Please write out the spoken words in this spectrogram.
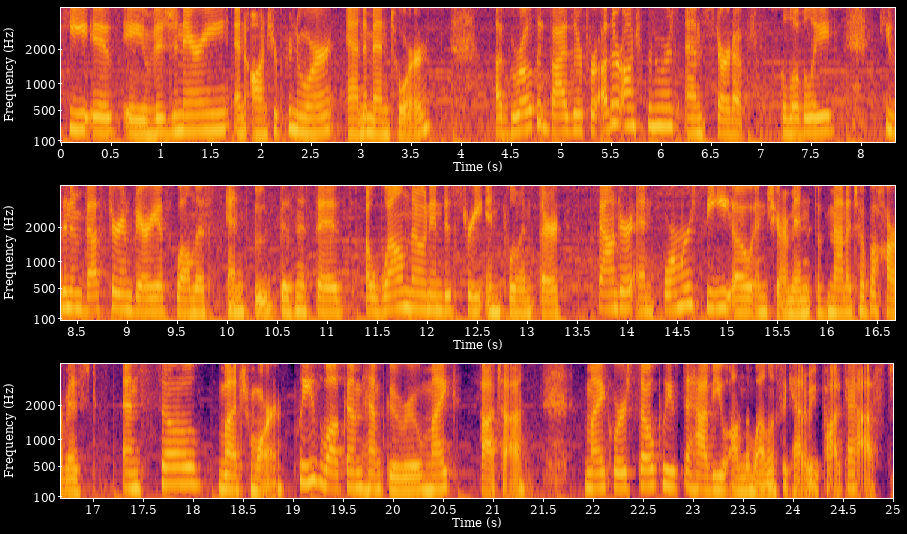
He is a visionary, an entrepreneur, and a mentor a growth advisor for other entrepreneurs and startups globally. He's an investor in various wellness and food businesses, a well known industry influencer, founder and former CEO and chairman of Manitoba Harvest, and so much more. Please welcome hemp guru Mike Fata. Mike, we're so pleased to have you on the Wellness Academy podcast.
